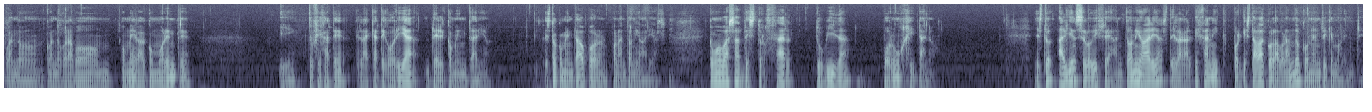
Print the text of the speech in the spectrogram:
cuando, cuando grabó Omega con Morente. Y tú fíjate la categoría del comentario. Esto comentado por, por Antonio Arias. ¿Cómo vas a destrozar tu vida por un gitano? Esto alguien se lo dice a Antonio Arias de Lagartija Nick porque estaba colaborando con Enrique Morente.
